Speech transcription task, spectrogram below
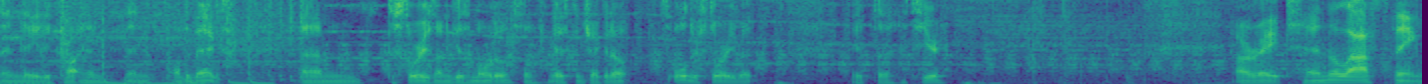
And they, they caught him and all the bags. Um, the story's on Gizmodo, so you guys can check it out. It's an older story, but it uh, it's here. All right, and the last thing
